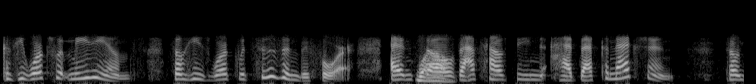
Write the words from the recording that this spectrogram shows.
because he works with mediums. So he's worked with Susan before, and Wow. so that's how she had that connection. So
